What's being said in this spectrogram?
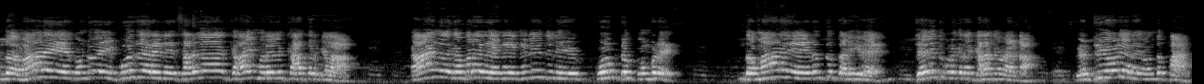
இந்த மாலையை கொண்டு போய் பூஜை அறையில சர்வ காய் முறையில் காத்திருக்கலாம். காய்ந்ததுக்கு அப்புறம் என்னை நினைத்து நீ கூப்பிட்டு கும்பிடு. இந்த மாலையை எடுத்து தருகிறேன். ஜெயித்து கொடுக்கிற கலங்க வேண்டாம். வெற்றியோடு என்னை வந்து பார்.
